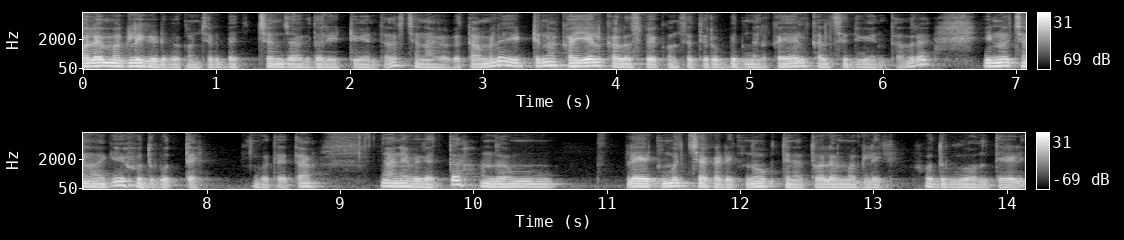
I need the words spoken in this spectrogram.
ಒಲೆ ಮಗ್ಲಿಗೆ ಇಡಬೇಕು, ಒಂಚೂರು ಬೆಚ್ಚನ ಜಾಗದಲ್ಲಿ ಇಟ್ಟಿವಿ ಅಂತಂದ್ರೆ ಚೆನ್ನಾಗಾಗುತ್ತೆ. ಆಮೇಲೆ ಹಿಟ್ಟನ್ನ ಕೈಯಲ್ಲಿ ಕಲಿಸ್ಬೇಕು ಅನ್ಸುತ್ತೆ ರುಬ್ಬಿದ ಮೇಲೆ ಕೈಯಲ್ಲಿ ಕಲಿಸಿದ್ವಿ ಅಂತಂದರೆ ಇನ್ನೂ ಚೆನ್ನಾಗಿ ಹುದುಗುತ್ತೆ. ಗೊತ್ತಾಯ್ತಾ? ನಾನು ಇವಾಗೆತ್ತ ಒಂದು ಪ್ಲೇಟ್ ಮುಚ್ಚಿ ಆ ಕಡೆಗೆ ನೂಗ್ತೀನಿ ತೊಲೆ ಮಗ್ಲಿಗೆ, ಹುದುಗು ಅಂತೇಳಿ.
